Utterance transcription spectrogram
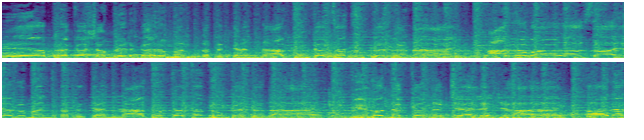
हे प्रकाश आंबेडकर म्हणतात त्यांना कुठंच दुखत नाही. आज बाळा साहेब म्हणतात त्यांना कुठंच दुखत नाही. विरोधकांना चॅलेंज हाय अरे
